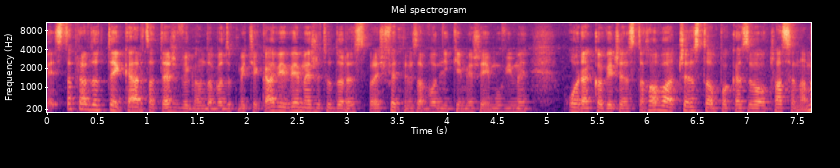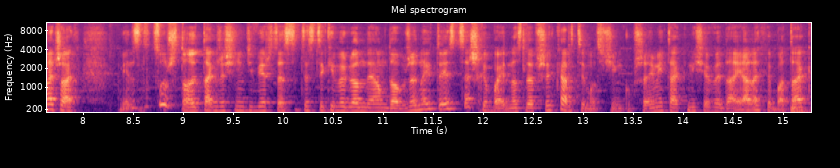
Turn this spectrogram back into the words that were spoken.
więc naprawdę tutaj karta też wygląda według mnie ciekawie. Wiemy, że Tudor jest świetnym zawodnikiem, jeżeli mówimy o Rakowie Częstochowa, często pokazywał klasę na meczach, więc no cóż, to także się nie dziwię, że te statystyki wyglądają dobrze, no i to jest też chyba jedna z lepszych kart w tym odcinku, przynajmniej tak mi się wydaje, ale chyba tak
